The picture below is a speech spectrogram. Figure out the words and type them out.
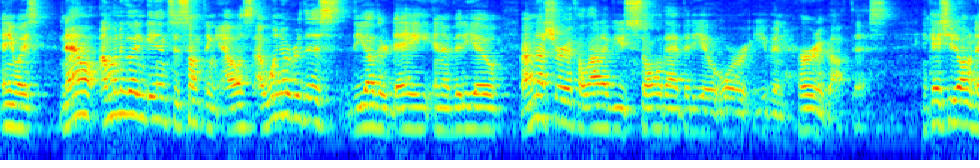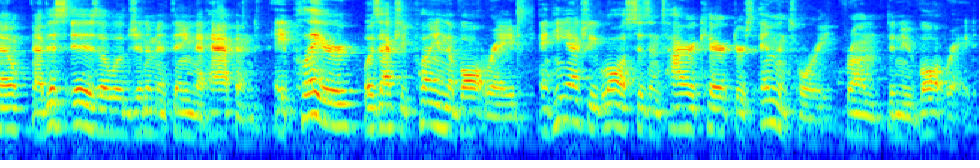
Anyways, now I'm going to go ahead and get into something else. I went over this the other day in a video. I'm not sure if a lot of you saw that video or even heard about this. In case you don't know, now this is a legitimate thing that happened. A player was actually playing the Vault Raid and he actually lost his entire character's inventory from the new Vault Raid.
